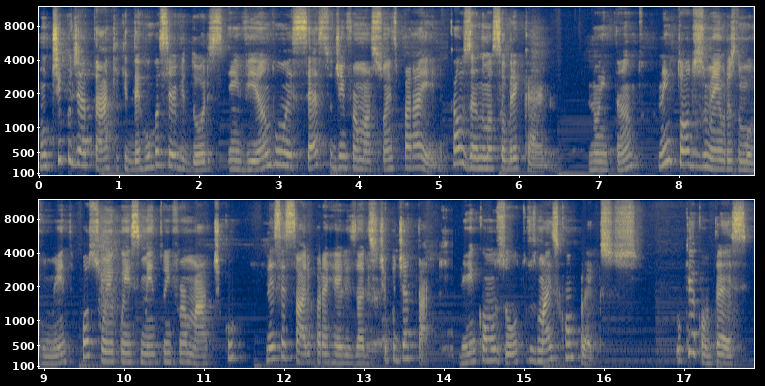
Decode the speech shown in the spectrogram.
Um tipo de ataque que derruba servidores enviando um excesso de informações para ele, causando uma sobrecarga. No entanto, nem todos os membros do movimento possuem o conhecimento informático necessário para realizar esse tipo de ataque, bem como os outros mais complexos. O que acontece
